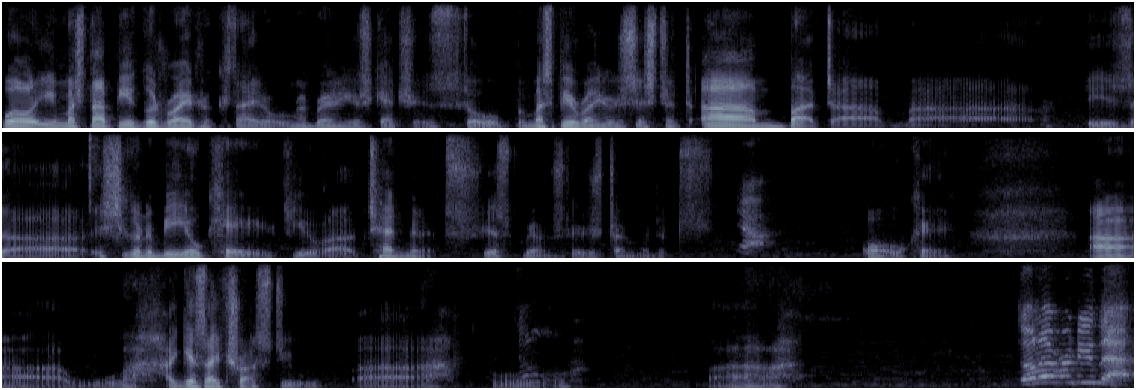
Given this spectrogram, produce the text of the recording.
Well, you must not be a good writer because I don't remember any of your sketches. So it must be a writer's assistant. Um, but um, uh, is uh, is she going to be okay? Do you uh, ten minutes? Yes, be on stage. Ten minutes. Oh, okay. Uh, I guess I trust you. Uh, uh, Don't ever do that.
